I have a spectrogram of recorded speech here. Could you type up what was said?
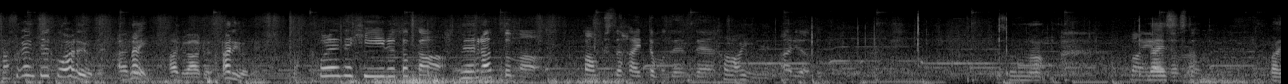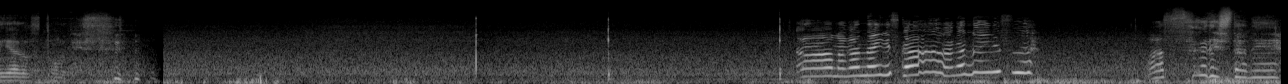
さすがに抵抗あるよね。ない？あるある。あるよね。これでヒールとか、ね、フラットなパンプス履いても全然かわいいね。ありだと思う。そんなナイスなバイヤードストーンです 曲がんないですか？曲がんないです。まっすぐでしたね。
